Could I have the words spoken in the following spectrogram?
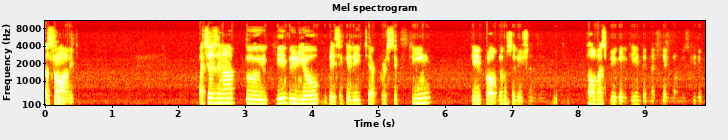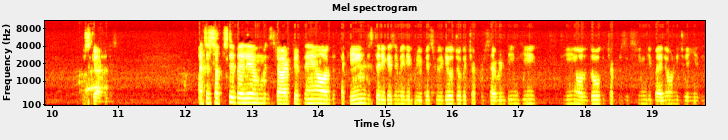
वालेकुम अच्छा जनाब तो ये वीडियो बेसिकली चैप्टर 16 के प्रॉब्लम सॉल्यूशन हैं। थॉमस प्यूगल की इंटरनेशनल इकोनॉमिक्स की जो उसके हवाले अच्छा सबसे पहले हम स्टार्ट करते हैं और अगेन जिस तरीके से मेरी प्रीवियस वीडियो जो कि चैप्टर 17 की थी और दो चैप्टर 16 की पहले होनी चाहिए थी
